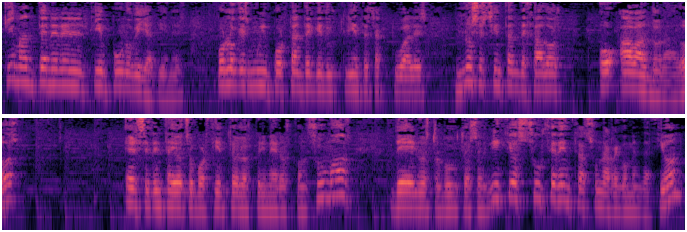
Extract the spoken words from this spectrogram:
que mantener en el tiempo uno que ya tienes. Por lo que es muy importante que tus clientes actuales no se sientan dejados o abandonados el 78% de los primeros consumos de nuestros productos o servicios suceden tras una recomendación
